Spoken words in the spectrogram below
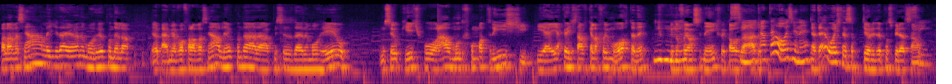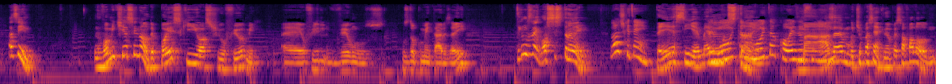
Falava assim, ah, a Lady Diana morreu quando ela. eu- a minha avó falava assim, ah, eu lembro quando a, a princesa Diana morreu, não sei o que, tipo, ah, o mundo ficou mó triste. E aí acreditava que ela foi morta, né? Tipo, que não foi um acidente, foi causado. Sim, até hoje, né? Até hoje tem essa teoria da conspiração. Sim. Assim, não vou mentir assim não. Depois que eu assisti o filme, é, eu fui ver uns, uns documentários aí, tem uns negócios estranhos. Lógico que tem. Tem assim, é, é tem muito muita, estranho. muita coisa Mas assim. é tipo assim, é que nem o pessoal falou,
